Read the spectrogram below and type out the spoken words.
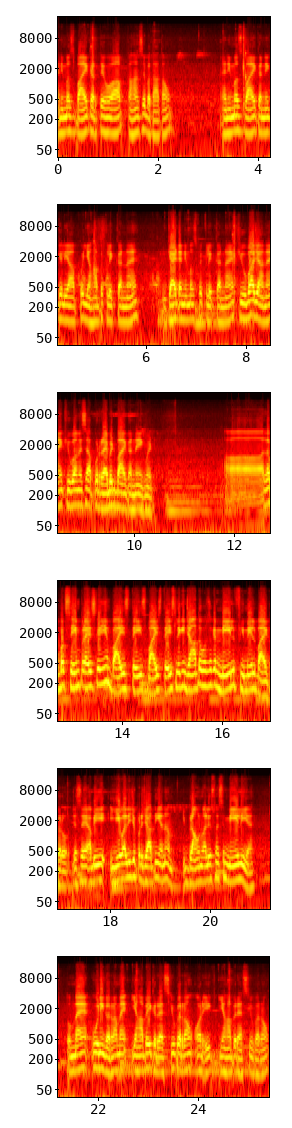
एनिमल्स बाय करते हो आप, कहाँ से बताता हूँ? एनिमल्स बाय करने के लिए आपको यहाँ पे क्लिक करना है। गेट एनिमल्स पे क्लिक करना है। क्यूबा जाना है। क्यूबा में से आपको रैबिट बाय करना है, एक मिनट लगभग सेम प्राइस के ही है, बाईस, तेईस बाईस, तेईस, लेकिन जहाँ तक तो हो सके मेल फीमेल बाय करो। जैसे अभी ये वाली जो प्रजाति है ना ब्राउन वाली, उसमें से मेल ही है। तो मैं वो नहीं कर रहा, मैं यहाँ पे एक रेस्क्यू कर रहा हूँ और एक यहाँ पे रेस्क्यू कर रहा हूँ।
